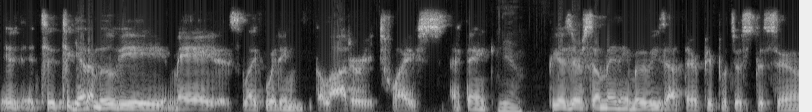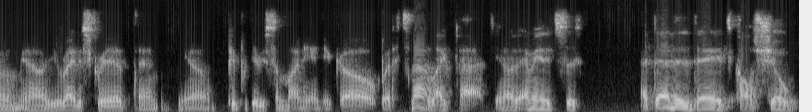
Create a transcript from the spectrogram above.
it, it, to to get a movie made is like winning the lottery twice. I think. Yeah because there's so many movies out there people just assume you know you write a script and you know people give you some money and you go but it's not like that you know i mean it's just, at the end of the day it's called show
